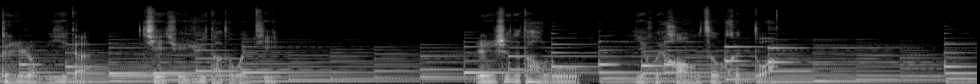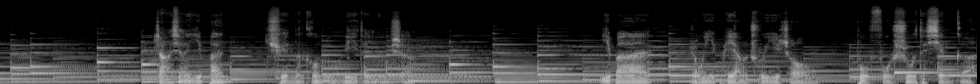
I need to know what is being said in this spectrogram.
更容易地解决遇到的问题。人生的道路也会好走很多。长相一般却能够努力的女生，一般容易培养出一种不服输的性格，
